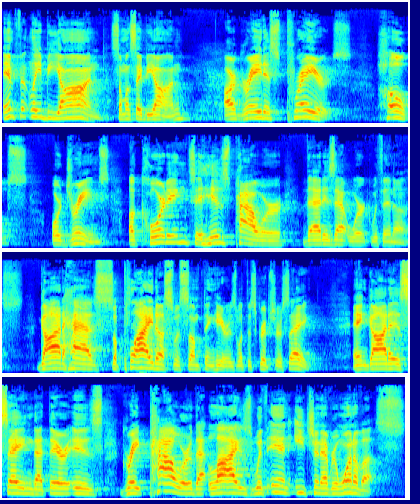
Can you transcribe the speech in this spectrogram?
infinitely beyond, someone say beyond, our greatest prayers, hopes, or dreams according to his power that is at work within us. God has supplied us with something here, is what the scripture is saying. And God is saying that there is great power that lies within each and every one of us.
